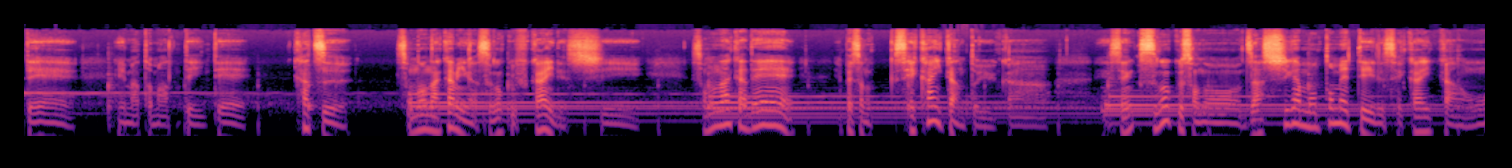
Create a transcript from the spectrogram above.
て、まとまっていてかつその中身がすごく深いですしその中でやっぱりその世界観というかすごくその雑誌が求めている世界観を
